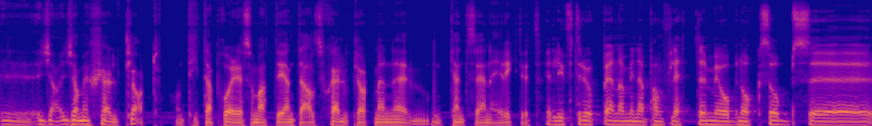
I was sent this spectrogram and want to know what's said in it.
eh, ja, ja, men självklart. Hon tittar på det som att det inte alls självklart, men eh, kan inte säga nej riktigt. Jag lyfter upp en av mina pamfletter med Obnoxobs eh,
